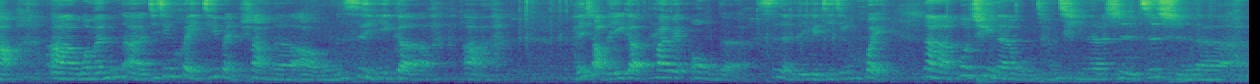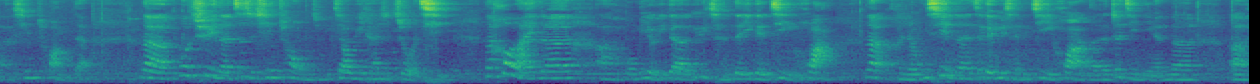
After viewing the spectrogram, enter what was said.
好，呃，我们呃基金会基本上呢，啊，我们是一个啊很小的一个 private own 的私人的一个基金会。那过去呢，我们长期呢是支持呢呃新创的。那过去呢支持新创，我们从教育开始做起。那后来呢，啊，我们有一个育成的一个计划。那很荣幸呢，这个育成计划呢这几年呢。呃，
